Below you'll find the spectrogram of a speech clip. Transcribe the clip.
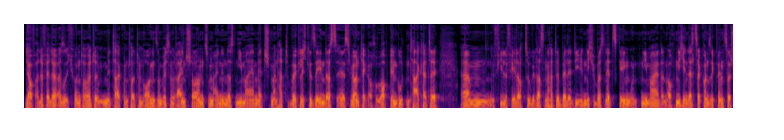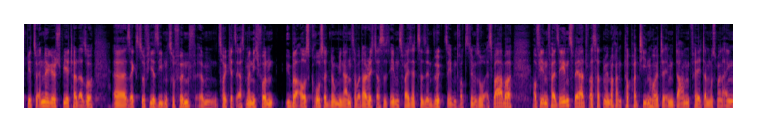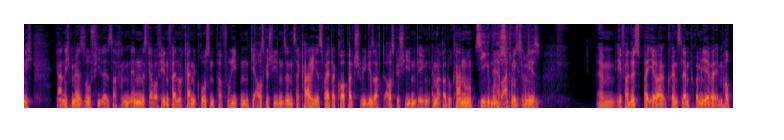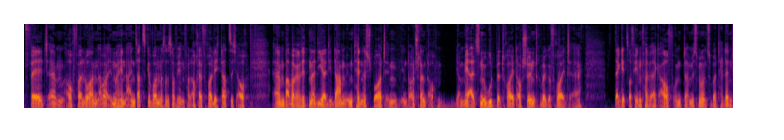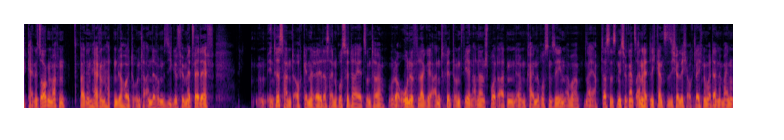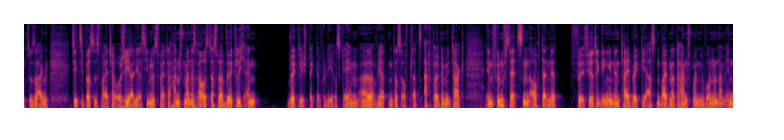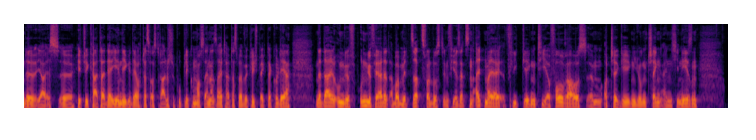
Ja, auf alle Fälle. Also ich konnte heute Mittag und heute Morgen so ein bisschen reinschauen. Zum einen in das Niemeyer-Match. Man hat wirklich gesehen, dass äh, Sviontek auch überhaupt keinen guten Tag hatte. Ähm, viele Fehler auch zugelassen hatte, Bälle, die nicht übers Netz gingen und Niemeyer dann auch nicht in letzter Konsequenz das Spiel zu Ende gespielt hat. Also äh, 6 zu 4, 7 zu 5 ähm, zeugt jetzt erstmal nicht von überaus großer Dominanz, aber dadurch, dass es eben zwei Sätze sind, wirkt es eben trotzdem so. Es war aber auf jeden Fall sehenswert. Was hatten wir noch an Top-Partien heute im Damenfeld? Da muss man eigentlich gar nicht mehr so viele Sachen nennen. Es gab auf jeden Fall noch keine großen Favoriten, die ausgeschieden sind. Zakari ist weiter, Korpatsch, wie gesagt, ausgeschieden gegen Emma Raducanu. Siegemund erwartungsgemäß. Ähm, Eva Lüss bei ihrer Grand Slam-Premiere im Hauptfeld ähm, auch verloren, aber immerhin einen Satz gewonnen. Das ist auf jeden Fall auch erfreulich. Da hat sich auch ähm, Barbara Rittner, die ja die Damen im Tennissport im, in Deutschland auch ja, mehr als nur gut betreut, auch schön drüber gefreut. Äh, da geht es auf jeden Fall bergauf und da müssen wir uns über Talente keine Sorgen machen. Bei den Herren hatten wir heute unter anderem Siege für Medvedev. Interessant auch generell, dass ein Russe da jetzt unter oder ohne Flagge antritt und wir in anderen Sportarten ähm, keine Russen sehen. Aber naja, das ist nicht so ganz einheitlich. Kannst du sicherlich auch gleich nochmal deine Meinung zu sagen. Tsitsipas ist weiter, Ogier Aliassim ist weiter, Hanfmann ist raus. Das war wirklich ein wirklich spektakuläres Game. Äh, wir hatten das auf Platz 8 heute Mittag in fünf Sätzen. Auch dann der vierte ging in den Tiebreak, die ersten beiden hatte Hanfmann gewonnen und am Ende ja, ist äh, Hichikata derjenige, der auch das australische Publikum auf seiner Seite hat. Das war wirklich spektakulär. Nadal ungef ungefährdet, aber mit Satzverlust in vier Sätzen. Altmaier fliegt gegen Tiafoe raus, ähm, Otte gegen Jung Cheng, einen Chinesen.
